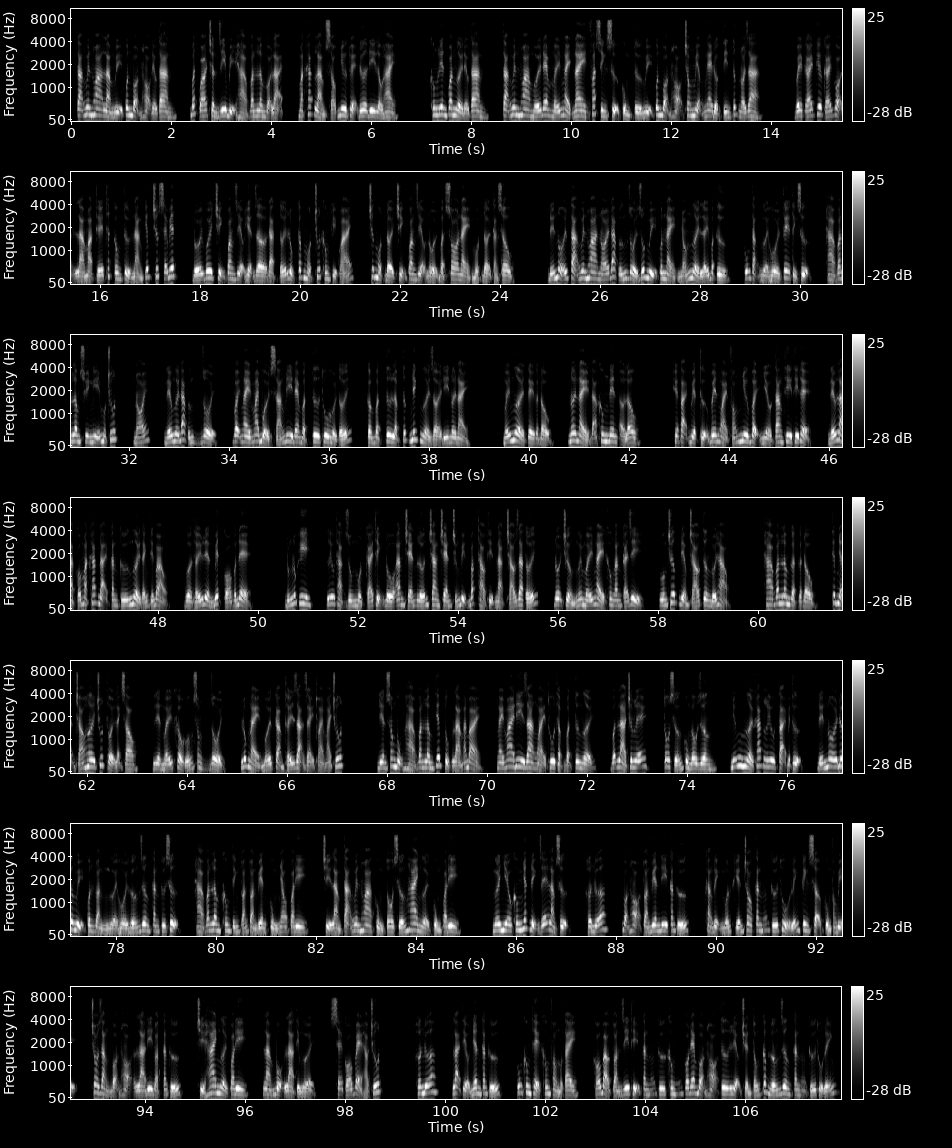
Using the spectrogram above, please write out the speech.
Tạ Nguyên Hoa làm ngụy quân bọn họ đều tan, bất quá Trần Di bị Hà Văn Lâm gọi lại, mặt khác làm sáu như tuệ đưa đi lầu 2. Không liên quan người đều tan, Tạ Nguyên Hoa mới đem mấy ngày nay phát sinh sự cùng từ ngụy quân bọn họ trong miệng nghe được tin tức nói ra. Về cái kia cái gọi là mạt thế thất công tử nàng kiếp trước sẽ biết, đối với Trịnh Quang Diệu hiện giờ đạt tới lục cấp một chút không kỳ quái, trước một đời Trịnh Quang Diệu nổi bật so này một đời càng sâu. Đến nỗi Tạ Nguyên Hoa nói đáp ứng rồi giúp ngụy quân này nhóm người lấy vật tư, cũng tặng người hồi tê tình sự, Hà Văn Lâm suy nghĩ một chút, nói, nếu ngươi đáp ứng rồi, vậy ngày mai buổi sáng đi đem vật tư thu hồi tới, cầm vật tư lập tức nhích người rời đi nơi này. Mấy người tề gật đầu, nơi này đã không nên ở lâu. Hiện tại biệt thự bên ngoài phóng như vậy nhiều tang thi thi thể, nếu là có mặt khác đại căn cứ người đánh tiến vào, vừa thấy liền biết có vấn đề. Đúng lúc khi, Lưu Thạc dùng một cái thịnh đồ ăn chén lớn trang chén trứng vịt bắc thảo thịt nạc cháo ra tới, đội trưởng ngươi mấy ngày không ăn cái gì, uống trước điểm cháo tương đối hảo. Hà Văn Lâm gật gật đầu, tiếp nhận cháo hơi chút thổi lạnh sau, liền mấy khẩu uống xong rồi, lúc này mới cảm thấy dạ dày thoải mái chút. Điền xong bụng Hà Văn Lâm tiếp tục làm ăn bài, ngày mai đi ra ngoài thu thập vật tư người, vẫn là Trương Lễ, Tô Sướng cùng Âu Dương, những người khác lưu tại biệt thự, đến nỗi đưa ngụy quân đoàn người hồi hướng Dương căn cứ sự, Hà Văn Lâm không tính toán toàn viên cùng nhau qua đi, chỉ làm tạ Nguyên Hoa cùng Tô Sướng hai người cùng qua đi. Người nhiều không nhất định dễ làm sự, hơn nữa, bọn họ toàn viên đi căn cứ, khẳng định muốn khiến cho căn cứ thủ lĩnh kinh sợ cùng phong bị, cho rằng bọn họ là đi đoạt căn cứ, chỉ hai người qua đi, làm bộ là tìm người, sẽ có vẻ hảo chút. Hơn nữa, lại tiểu nhân căn cứ, cũng không thể không phòng một tay, khó bảo toàn di thị căn cứ không có đem bọn họ tư liệu truyền tống cấp hướng dương căn cứ thủ lĩnh.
